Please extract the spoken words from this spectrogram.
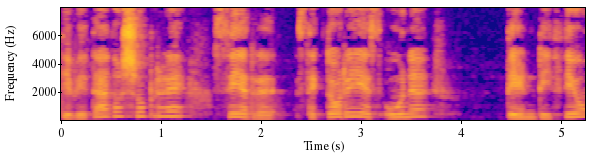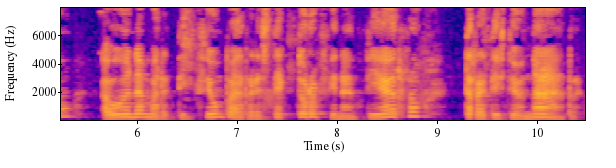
divididas sobre si el sector es una bendición o una maldición para el sector financiero tradicional.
